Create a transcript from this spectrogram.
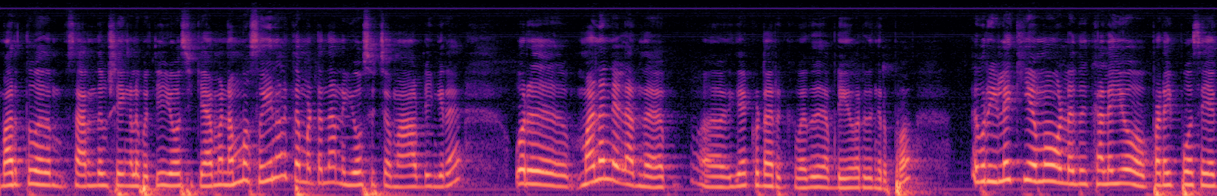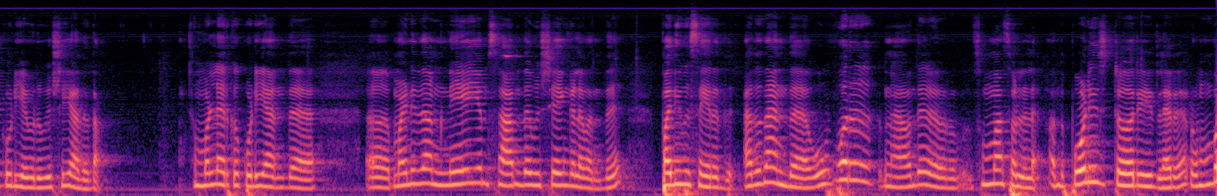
மருத்துவம் சார்ந்த விஷயங்களை பற்றியோ யோசிக்காமல் நம்ம சுயநலத்தை மட்டும்தான் நம்ம யோசித்தோமா அப்படிங்கிற ஒரு மனநிலை அந்த இயக்குனர் இயக்குனருக்கு வந்து அப்படி வருதுங்கிறப்போ ஒரு இலக்கியமோ அல்லது கலையோ படைப்போ செய்யக்கூடிய ஒரு விஷயம் அதுதான். முள்ளே இருக்கக்கூடிய அந்த மனிதம் நேயம் சார்ந்த விஷயங்களை வந்து பதிவு செய்கிறது அதுதான் இந்த ஒவ்வொரு நான் வந்து சும்மா சொல்லலை அந்த போலீஸ் ஸ்டோரியில் ரொம்ப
